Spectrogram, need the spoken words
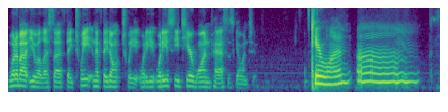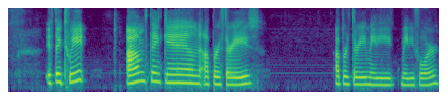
What about you, Alyssa? If they tweet and if they don't tweet, what do you what do you see tier one passes going to? Tier one. Um if they tweet, I'm thinking upper threes. Upper three, maybe maybe four.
